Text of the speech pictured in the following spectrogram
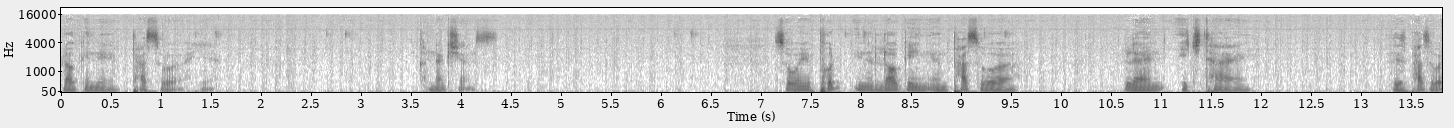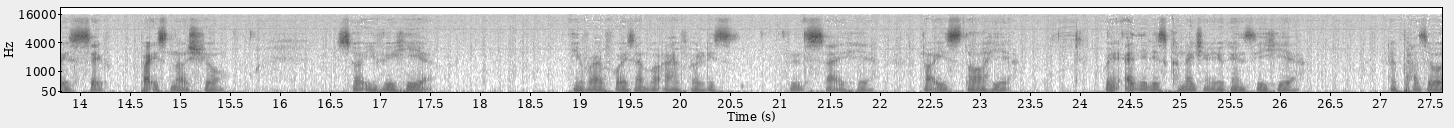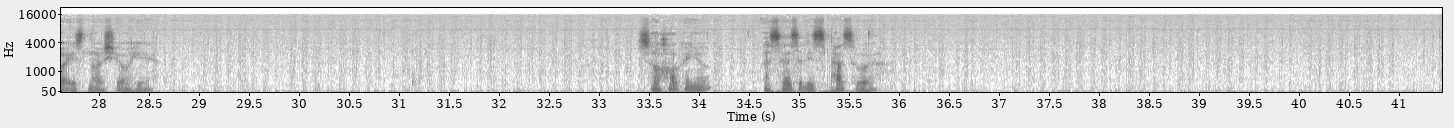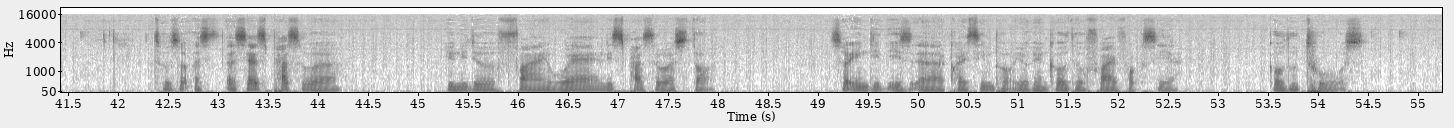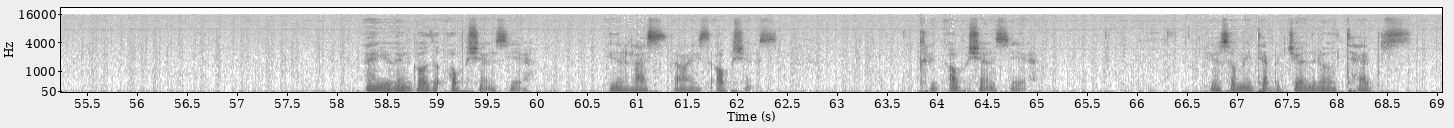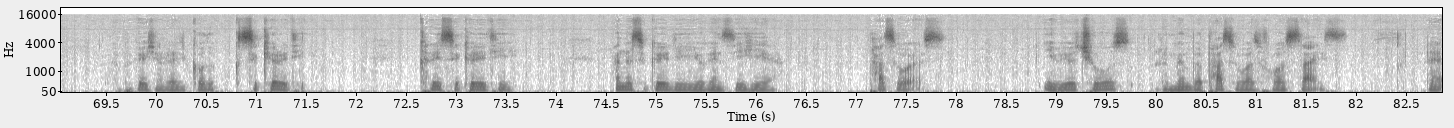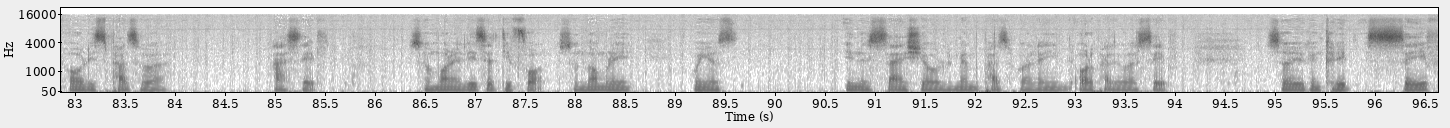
login name password here. Connections. So when you put in the login and password then each time this password is safe but it's not sure. So if you here if I for example I have a list side here now install here. When you edit this connection you can see here the password is not shown here. So how can you access this password? To access password you need to find where this password is stored so indeed it's uh, quite simple. You can go to Firefox here. Go to tools. And you can go to options here. In the last one is options. Click options here. Have so many tabs general tabs application. Let's go to security. Click security. Under security you can see here. Passwords if you choose remember passwords for size, then all these passwords are safe. So more this is default. So normally when you're in the site show remember password, then all the passwords are safe. So you can click save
